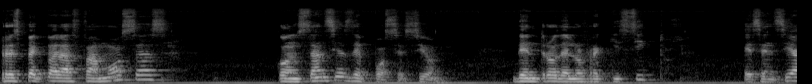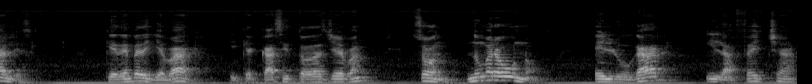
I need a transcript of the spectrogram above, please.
respecto a las famosas constancias de posesión, dentro de los requisitos esenciales que debe de llevar y que casi todas llevan, son, número uno, el lugar y la fecha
